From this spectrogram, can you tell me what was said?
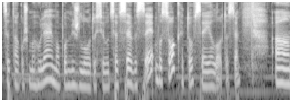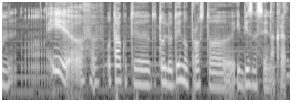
Це також ми гуляємо поміж лотосів. Оце все висе, високе, то все є лотоси. А, і е, отак от е, ту людину просто і бізнеси і накрили.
